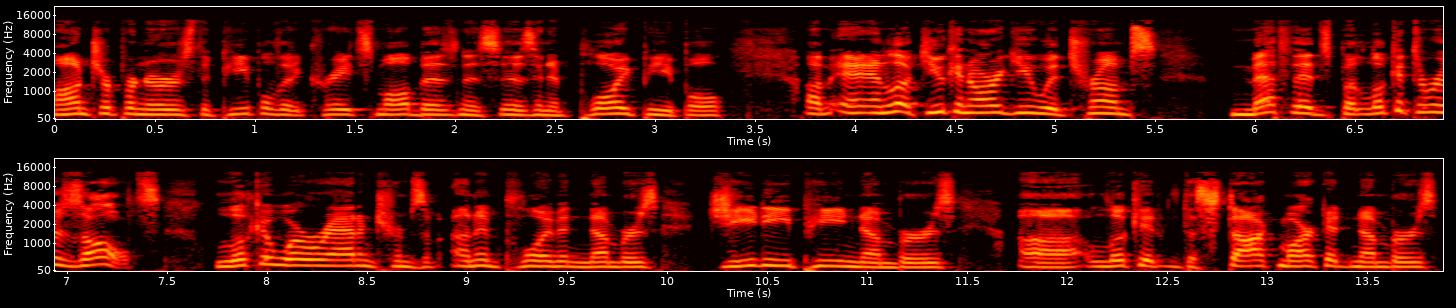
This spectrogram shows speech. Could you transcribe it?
entrepreneurs, the people that create small businesses and employ people. Um, and, and look, you can argue with Trump's methods, but look at the results. Look at where we're at in terms of unemployment numbers, GDP numbers. Uh, look at the stock market numbers.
